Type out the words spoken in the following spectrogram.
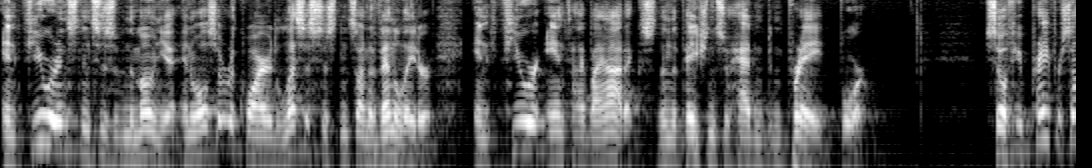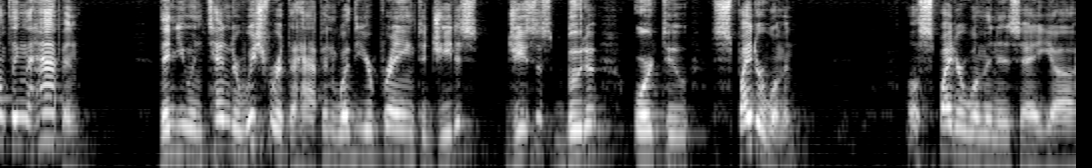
and fewer instances of pneumonia, and also required less assistance on a ventilator and fewer antibiotics than the patients who hadn't been prayed for. So if you pray for something to happen, then you intend or wish for it to happen, whether you're praying to Jesus, Jesus, Buddha, or to Spider Woman. Well, Spider Woman is a, uh,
